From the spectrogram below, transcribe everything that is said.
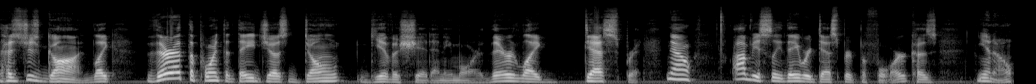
has just gone. Like they're at the point that they just don't give a shit anymore. They're like desperate. Now, obviously they were desperate before cuz you know,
